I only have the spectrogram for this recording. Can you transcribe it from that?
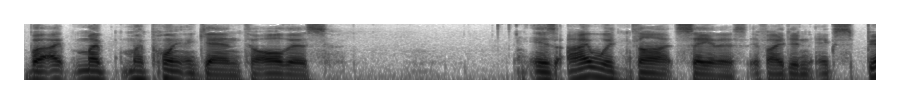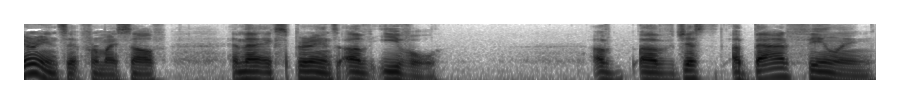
But I, my my point again to all this is I would not say this if I didn't experience it for myself, and that experience of evil of of just a bad feeling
